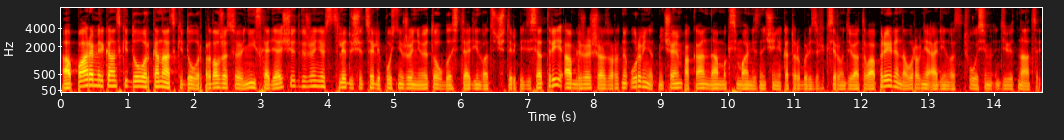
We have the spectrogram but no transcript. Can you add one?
А пара американский доллар, канадский доллар продолжает свое нисходящее движение. Следующие цели по снижению это область 1.2453, а ближайший разворотный уровень отмечаем пока на максимальные значения, которые были зафиксированы 9 апреля на уровне 1.2819.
